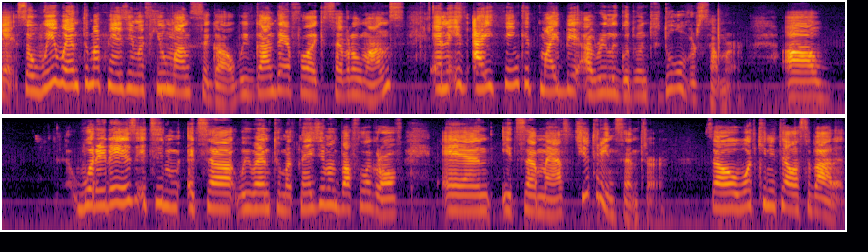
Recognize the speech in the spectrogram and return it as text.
Okay, so we went to Mathnasium a few months ago. We've gone there for like several months, and it, I think it might be a really good one to do over summer. Uh, what it is, it's in, it's a we went to Mathnasium in Buffalo Grove, and it's a math tutoring center. So what can you tell us about it?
